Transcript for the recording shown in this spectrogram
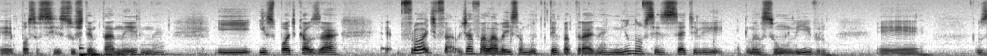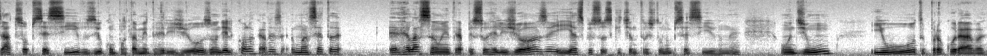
é, possa se sustentar nele, né? E isso pode causar. é, Freud já falava isso há muito tempo atrás, né? Em 1907 ele lançou um livro, é, Os Atos Obsessivos e o Comportamento Religioso, onde ele colocava uma certa é, relação entre a pessoa religiosa e as pessoas que tinham transtorno obsessivo, né? Onde um e o outro procurava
